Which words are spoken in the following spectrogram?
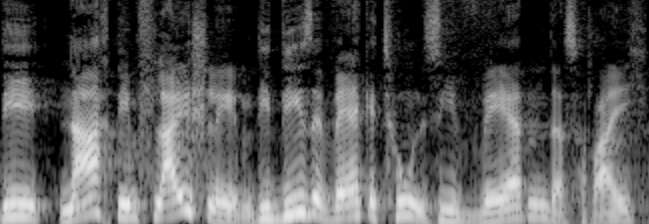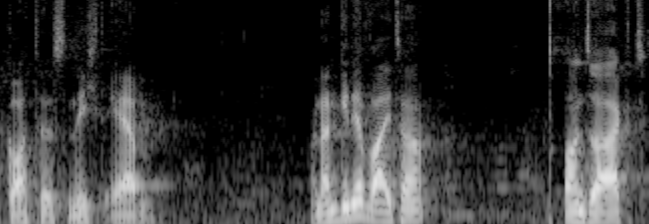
die nach dem Fleisch leben, die diese Werke tun, sie werden das Reich Gottes nicht erben. Und dann geht er weiter und sagt,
